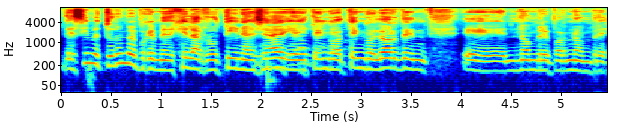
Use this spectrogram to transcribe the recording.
decime tu nombre porque me dejé la rutina ya y ahí tengo, tengo el orden eh, nombre por nombre.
